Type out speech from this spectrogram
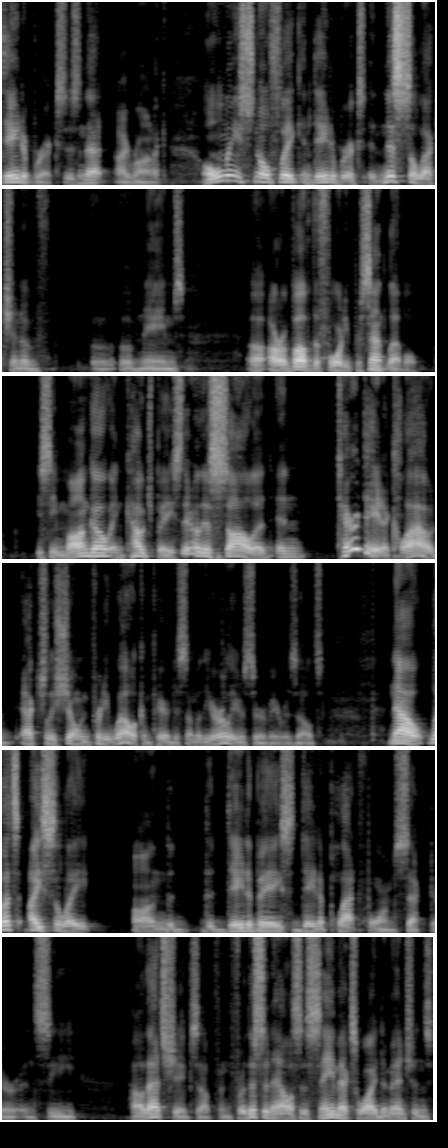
Databricks. Isn't that ironic? Only Snowflake and Databricks in this selection of, of, of names uh, are above the 40% level. You see Mongo and Couchbase, they're, they're solid and Teradata Cloud actually showing pretty well compared to some of the earlier survey results. Now let's isolate on the, the database data platform sector and see how that shapes up. And for this analysis, same XY dimensions,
